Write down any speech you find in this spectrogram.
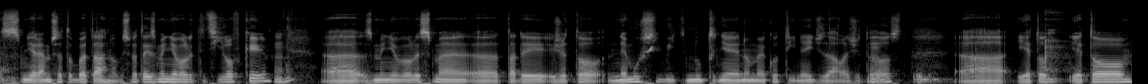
směrem se to bude táhnout. My jsme tady zmiňovali ty cílovky, uh-huh. zmiňovali jsme tady, že to nemusí být nutně jenom jako teenage záležitost. Uh-huh. Je to, je to,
